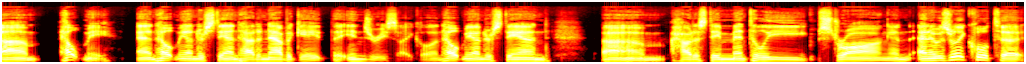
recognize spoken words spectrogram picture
um, help me and help me understand how to navigate the injury cycle and help me understand um, how to stay mentally strong. And and it was really cool to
